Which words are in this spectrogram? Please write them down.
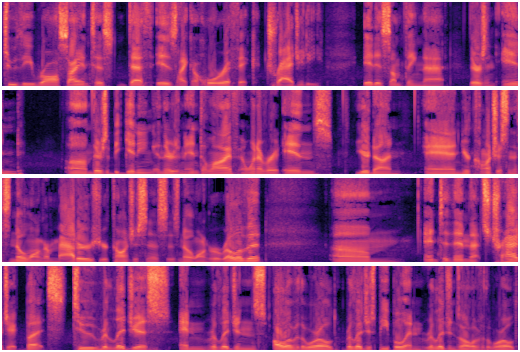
to the raw scientist, death is like a horrific tragedy. It is something that there's an end, um, there's a beginning, and there's an end to life. And whenever it ends, you're done. And your consciousness no longer matters. Your consciousness is no longer relevant. Um, and to them that's tragic but to religious and religions all over the world religious people and religions all over the world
